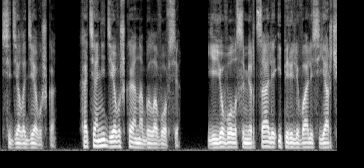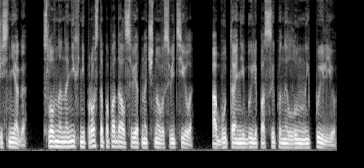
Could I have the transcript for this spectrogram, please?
сидела девушка. Хотя не девушкой она была вовсе. Ее волосы мерцали и переливались ярче снега, словно на них не просто попадал свет ночного светила, а будто они были посыпаны лунной пылью.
